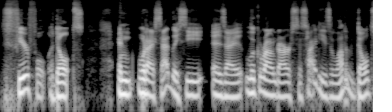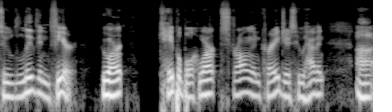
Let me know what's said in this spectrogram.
fearful adults. And what I sadly see as I look around our society is a lot of adults who live in fear, who aren't capable, who aren't strong and courageous, who haven't uh,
